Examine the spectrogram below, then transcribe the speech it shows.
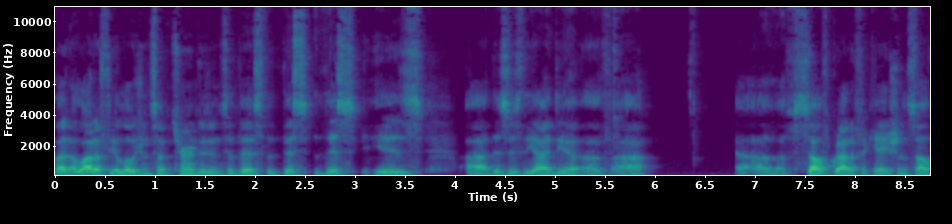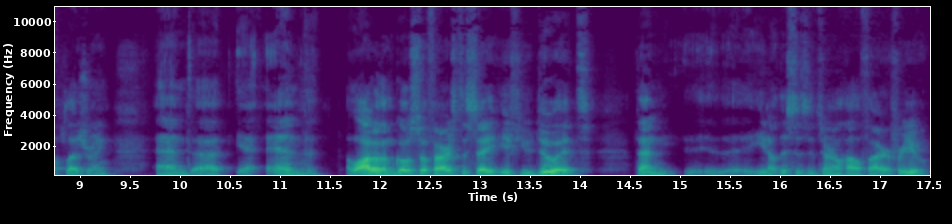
But a lot of theologians have turned it into this that this this is uh, this is the idea of uh, of, of self gratification, self pleasuring, and uh, and a lot of them go so far as to say if you do it, then uh, you know this is eternal hellfire for you.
